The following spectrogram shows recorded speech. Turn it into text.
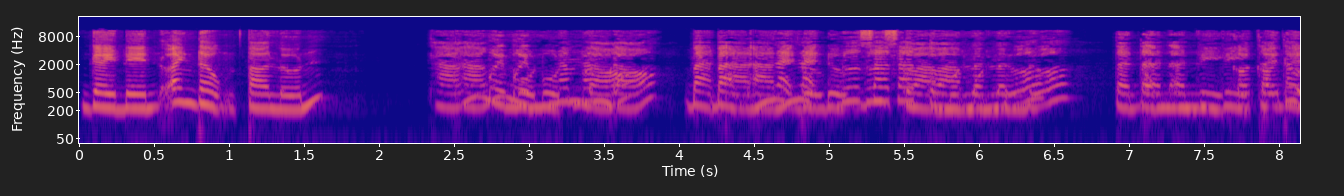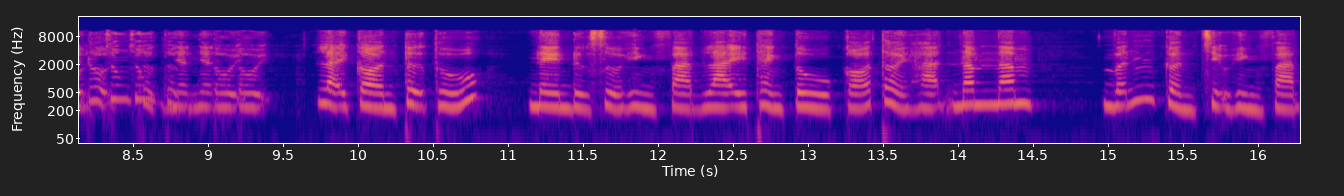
gây đến oanh động to lớn. Tháng, Tháng 11, 11 năm, năm đó, bản, bản án lại, lại được đưa ra tòa một lần nữa. Tần Tần Ân vì có thái độ trung thực nhận, nhận tội, lại còn tự thú, nên được sửa hình phạt lại thành tù có thời hạn 5 năm, vẫn cần chịu hình phạt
